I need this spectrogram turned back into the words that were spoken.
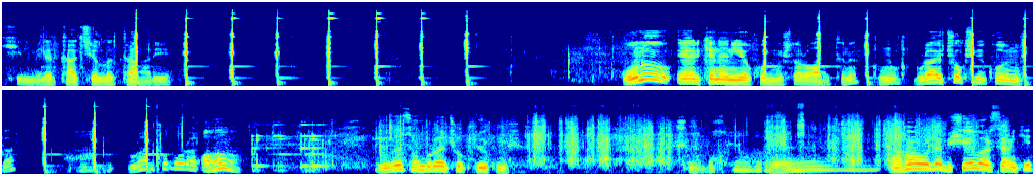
Kim bilir kaç yıllık tarihi. Onu erkene niye koymuşlar o altını? Bunu burayı çok şey koymuşlar. Burayı çok uğraş. Aha. Görüyorsan burayı çok dökmüş. Şuna bak ya. orası. Aha orada bir şey var sanki.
